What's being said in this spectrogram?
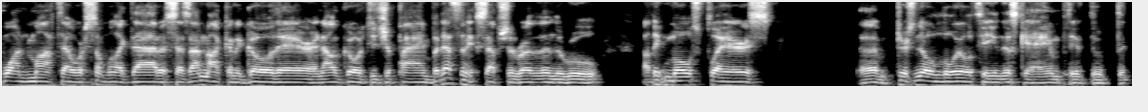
Juan Mata or someone like that who says, I'm not going to go there and I'll go to Japan. But that's an exception rather than the rule. I think most players, um, there's no loyalty in this game. The, the, the,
